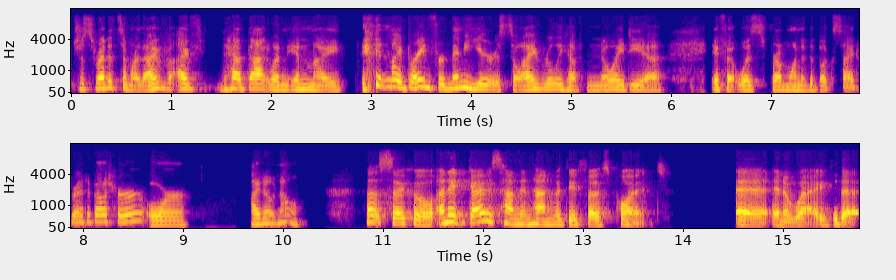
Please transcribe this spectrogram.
just read it somewhere. I've I've had that one in my in my brain for many years, so I really have no idea if it was from one of the books I'd read about her or I don't know. That's so cool, and it goes hand in hand with your first point, uh, in a way that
